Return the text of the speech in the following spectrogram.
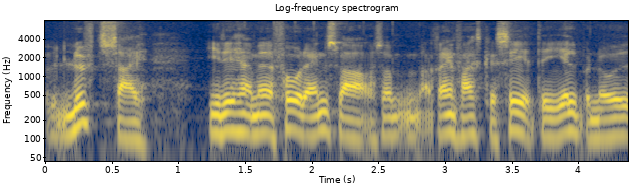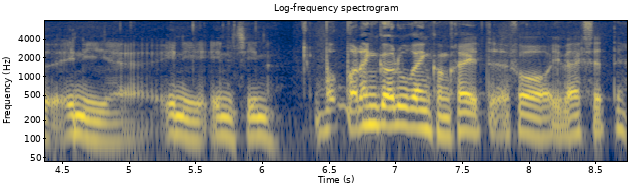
løfte sig i det her med at få et ansvar, og så rent faktisk kan se, at det hjælper noget ind i, øh, ind i, ind i teamet. Hvordan gør du rent konkret øh, for at iværksætte det?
